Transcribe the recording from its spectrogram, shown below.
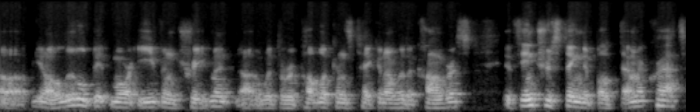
uh, you know, a little bit more even treatment uh, with the Republicans taking over the Congress. It's interesting that both Democrats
